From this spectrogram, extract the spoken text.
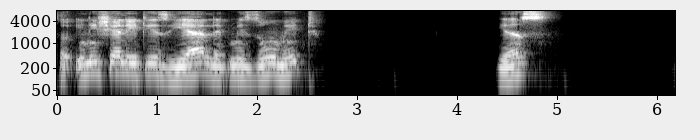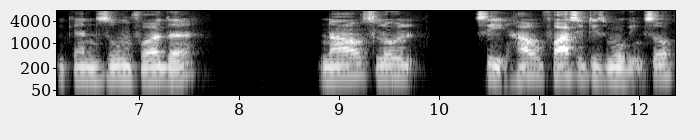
so initially it is here. Let me zoom it. Yes. We can zoom further. Now slow see how fast it is moving. So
